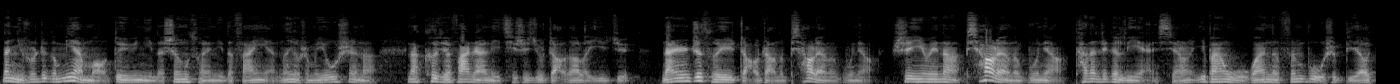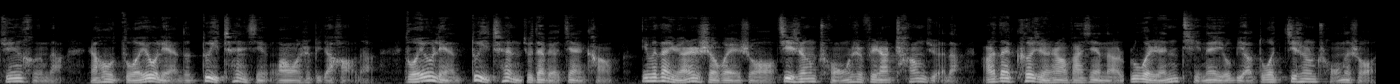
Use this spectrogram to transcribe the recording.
那你说这个面貌对于你的生存、你的繁衍能有什么优势呢？那科学发展里其实就找到了依据。男人之所以找长得漂亮的姑娘，是因为呢，漂亮的姑娘她的这个脸型一般五官的分布是比较均衡的，然后左右脸的对称性往往是比较好的。左右脸对称就代表健康，因为在原始社会的时候，寄生虫是非常猖獗的。而在科学上发现呢，如果人体内有比较多寄生虫的时候，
